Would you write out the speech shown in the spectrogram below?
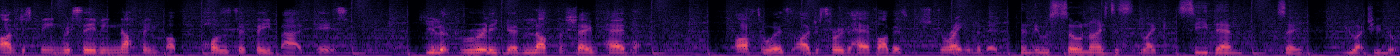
I've just been receiving nothing but positive feedback. It's you look really good. Love the shaved head. Afterwards, I just threw the hair fibers straight in the bin. And it was so nice to like see them say, "You actually look,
